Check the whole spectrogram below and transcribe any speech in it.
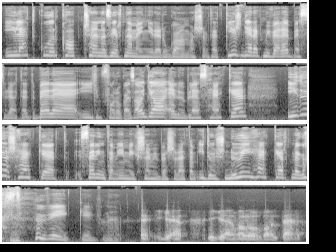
életkor kapcsán azért nem ennyire rugalmasak. Tehát kisgyerek, mivel ebbe született bele, így forog az agya, előbb lesz hacker, Idős hackert szerintem én még semmibe se láttam. Idős női hackert meg azt végképp nem. Igen, igen, valóban. Tehát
